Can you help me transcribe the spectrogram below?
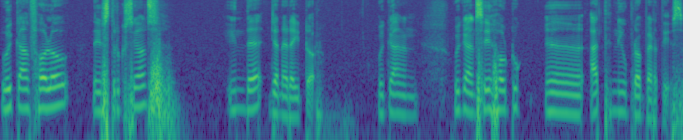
we can follow the instructions in the generator. We can we can see how to uh, add new properties.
